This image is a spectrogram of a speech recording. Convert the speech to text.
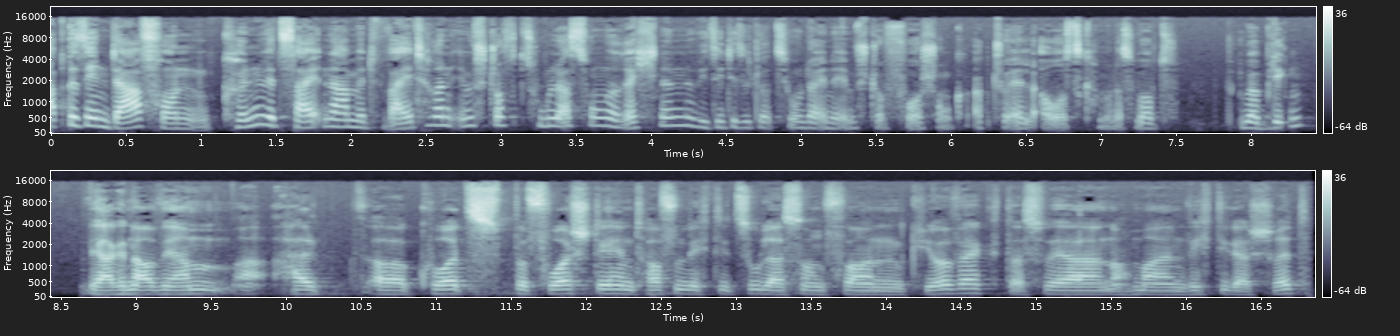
Abgesehen davon, können wir zeitnah mit weiteren Impfstoffzulassungen rechnen? Wie sieht die Situation da in der Impfstoffforschung aktuell aus? Kann man das überhaupt überblicken? Ja, genau. Wir haben äh, halt äh, kurz bevorstehend hoffentlich die Zulassung von CureVac. Das wäre nochmal ein wichtiger Schritt.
